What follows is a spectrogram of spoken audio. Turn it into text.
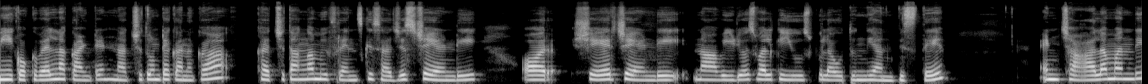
మీకు ఒకవేళ నా కంటెంట్ నచ్చుతుంటే కనుక ఖచ్చితంగా మీ ఫ్రెండ్స్‌కి సజెస్ట్ చేయండి. ఆర్ షేర్ చేయండి. నా వీడియోస్ వాళ్ళకి యూస్ఫుల్ అవుతుంది అనిపిస్తే. అండ్ చాలామంది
